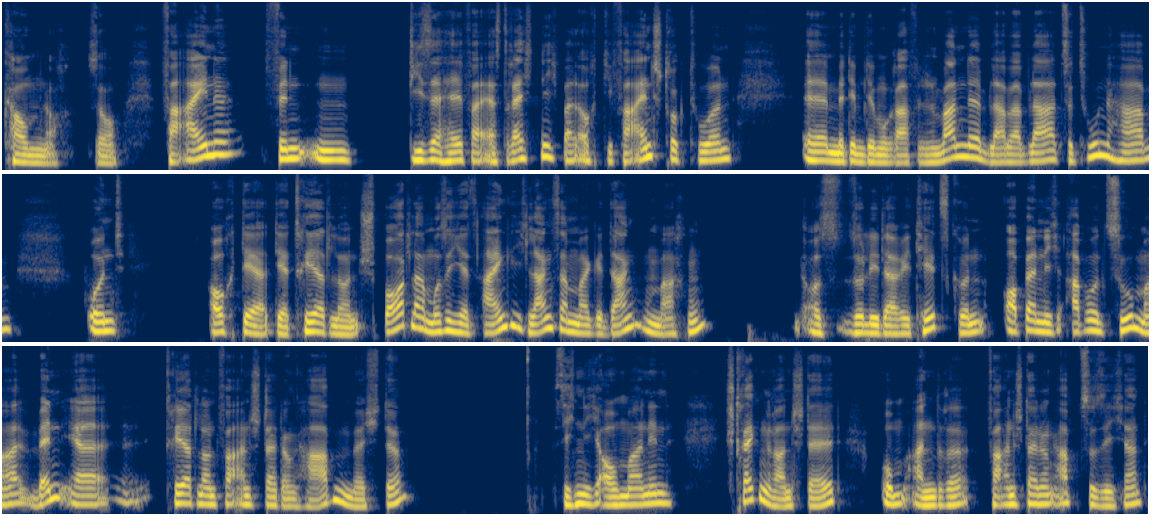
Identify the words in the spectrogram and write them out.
kaum noch. So. Vereine finden diese Helfer erst recht nicht, weil auch die Vereinsstrukturen äh, mit dem demografischen Wandel, bla bla bla, zu tun haben. Und auch der, der Triathlon-Sportler muss sich jetzt eigentlich langsam mal Gedanken machen, aus Solidaritätsgründen, ob er nicht ab und zu mal, wenn er äh, Triathlon-Veranstaltungen haben möchte, sich nicht auch mal an den Streckenrand stellt, um andere Veranstaltungen abzusichern,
